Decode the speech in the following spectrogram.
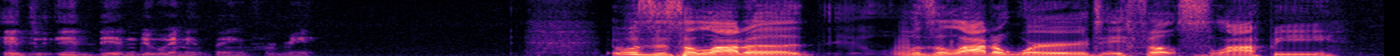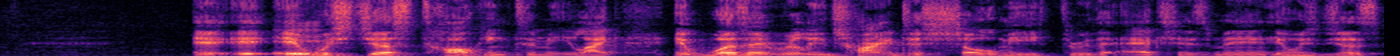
it it didn't do anything for me. It was just a lot of it was a lot of words. It felt sloppy. It, it, it was just talking to me. Like it wasn't really trying to show me through the actions, man. It was just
